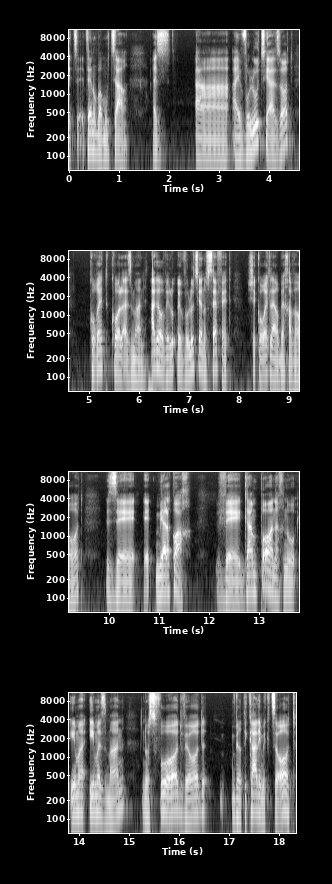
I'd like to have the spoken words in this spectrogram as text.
אצ, אצלנו במוצר. אז האבולוציה הזאת קורית כל הזמן. אגב, אבולוציה נוספת שקורית להרבה חברות זה אה, מהלקוח. וגם פה אנחנו עם, עם הזמן נוספו עוד ועוד ורטיקלים, מקצועות.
